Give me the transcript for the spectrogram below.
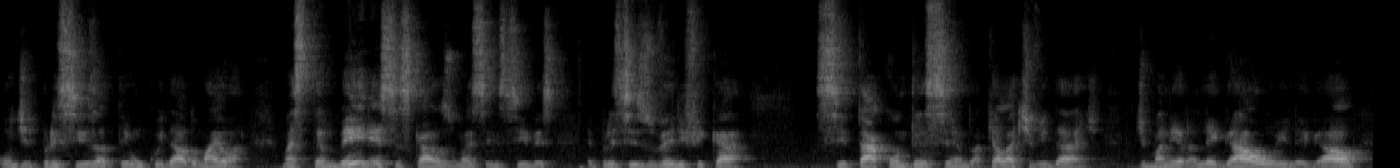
onde precisa ter um cuidado maior. Mas também nesses casos mais sensíveis é preciso verificar se está acontecendo aquela atividade de maneira legal ou ilegal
